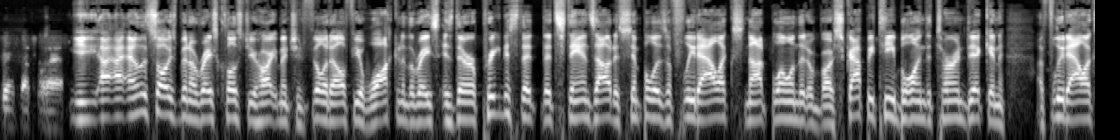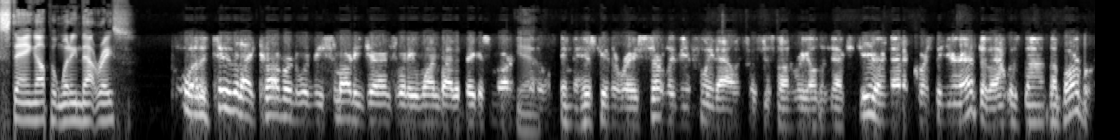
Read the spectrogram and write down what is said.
do. That's what happens. You, I, I know it's always been a race close to your heart. You mentioned Philadelphia walking to the race. Is there a Preakness that, that stands out as simple as Afleet Alex not blowing the or Scrappy T blowing the turn, Dick, and Afleet Alex staying up and winning that race? Well, the two that I covered would be Smarty Jones when he won by the biggest margin Yeah. in the history of the race. Certainly, the Fleet Alex was just unreal the next year, and then of course the year after that was the the Barbaro,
